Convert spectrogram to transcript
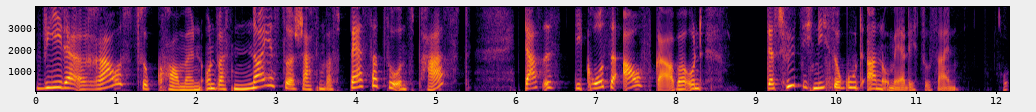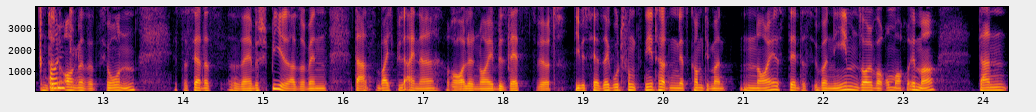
wieder rauszukommen und was Neues zu erschaffen, was besser zu uns passt, das ist die große Aufgabe und das fühlt sich nicht so gut an, um ehrlich zu sein. Und in und, Organisationen ist das ja dasselbe Spiel. Also wenn da zum Beispiel eine Rolle neu besetzt wird, die bisher sehr gut funktioniert hat und jetzt kommt jemand Neues, der das übernehmen soll, warum auch immer, dann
